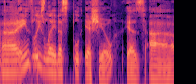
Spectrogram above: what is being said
uh, Ainsley's latest issue is, uh,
